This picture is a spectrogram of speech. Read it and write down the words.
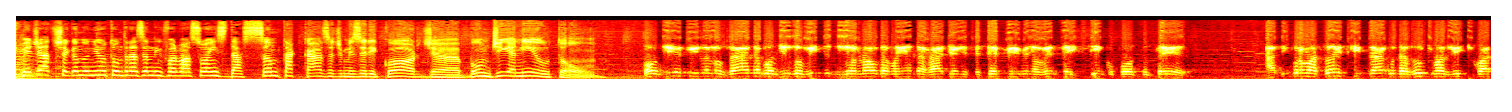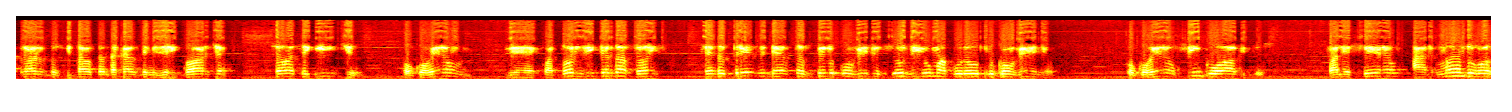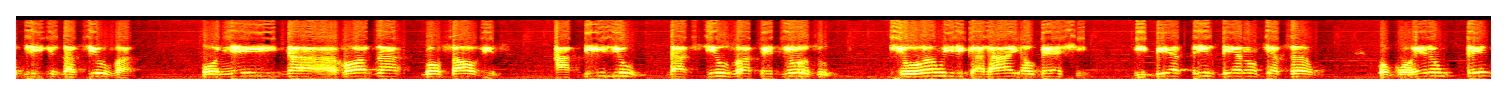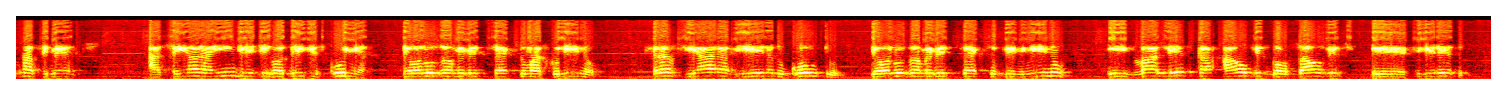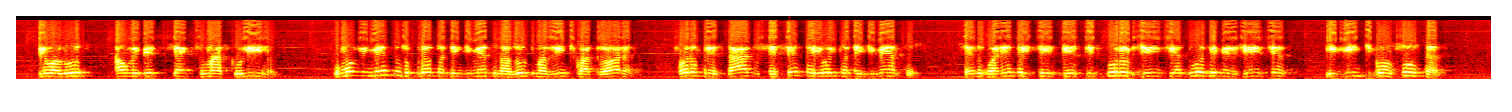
Imediato, chegando Newton trazendo informações da Santa Casa de Misericórdia. Bom dia, Newton. Bom dia, Keila Luzada. Bom dia, ouvintes do Jornal da Manhã da Rádio LCT FM 95.3. As informações que trago das últimas 24 horas do Hospital Santa Casa de Misericórdia são as seguintes. Ocorreram é, 14 internações, sendo 13 destas pelo convênio SUS e uma por outro convênio. Ocorreram cinco óbitos faleceram Armando Rodrigues da Silva, Oneida Rosa Gonçalves, Abílio da Silva Pedroso, João Irigaray Albeche e Beatriz de Anunciação. Ocorreram três nascimentos. A senhora Ingrid Rodrigues Cunha deu à luz a um bebê de sexo masculino. Franciara Vieira do Couto deu à luz a um bebê de sexo feminino e Valesca Alves Gonçalves eh, Figueiredo deu à luz a um bebê de sexo masculino. O movimento do pronto atendimento nas últimas 24 horas foram prestados 68 atendimentos, sendo 46 destes por urgência, duas emergências e 20 consultas.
